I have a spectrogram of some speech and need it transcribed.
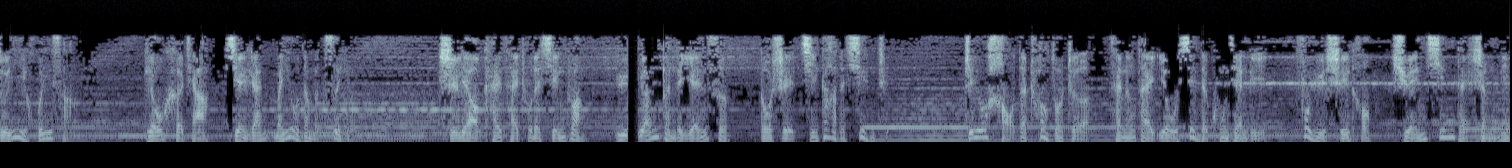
随意挥洒，雕刻家显然没有那么自由。石料开采出的形状与原本的颜色都是极大的限制。只有好的创作者才能在有限的空间里赋予石头全新的生命。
